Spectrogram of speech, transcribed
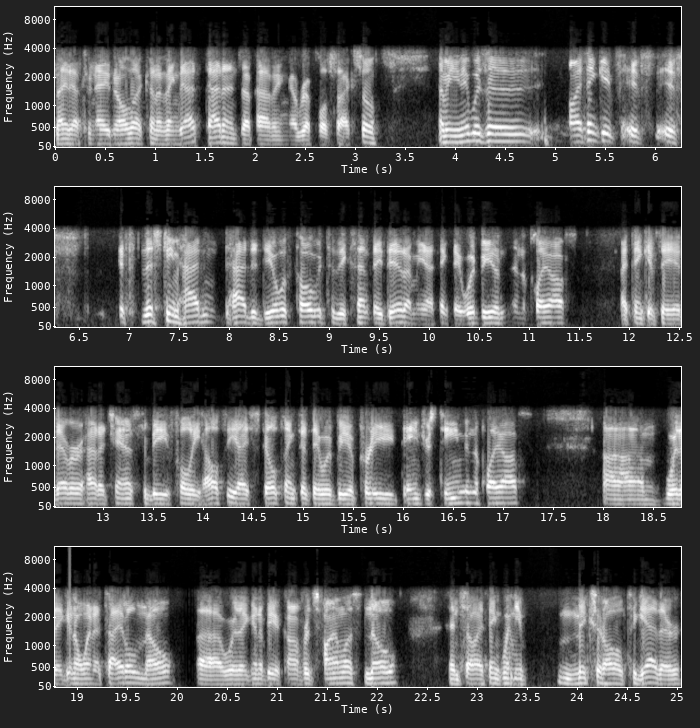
night after night and all that kind of thing, that that ends up having a ripple effect. So, I mean, it was a. I think if if if if this team hadn't had to deal with COVID to the extent they did, I mean, I think they would be in, in the playoffs. I think if they had ever had a chance to be fully healthy, I still think that they would be a pretty dangerous team in the playoffs. Um, were they going to win a title? No. Uh, were they going to be a conference finalist? No. And so I think when you mix it all together,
